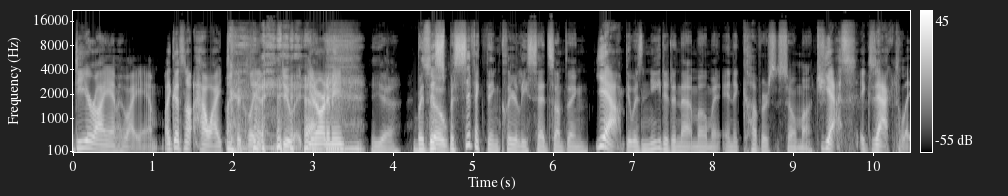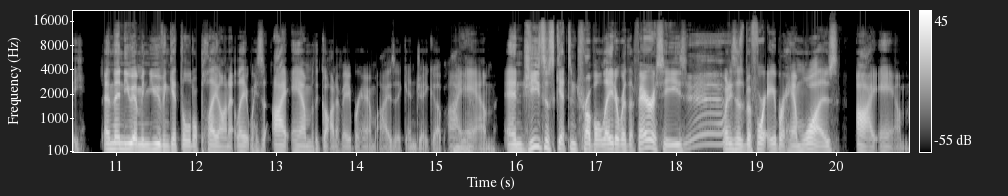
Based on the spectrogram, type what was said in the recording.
dear, I am who I am. Like that's not how I typically do it. You know what I mean? yeah but this specific thing clearly said something Yeah. that was needed in that moment and it covers so much Yes, exactly. And then you, I mean, you even get the little play on it later when he says, I am the God of Abraham, Isaac, and Jacob. I am. And Jesus gets in trouble later with the Pharisees when he says, Before Abraham was, I am.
